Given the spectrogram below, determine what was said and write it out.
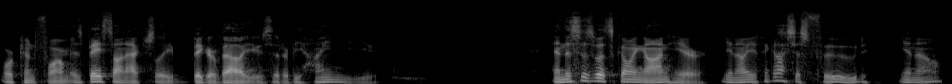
or conform is based on actually bigger values that are behind you. And this is what's going on here. You know, you think, oh, it's just food, you know,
